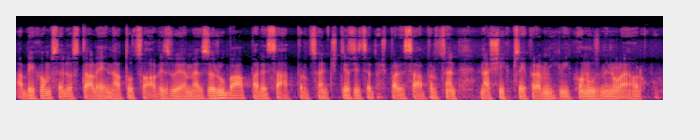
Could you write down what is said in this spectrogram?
abychom se dostali na to, co avizujeme, zhruba 50%, 40 až 50% našich přepravních výkonů z minulého roku.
